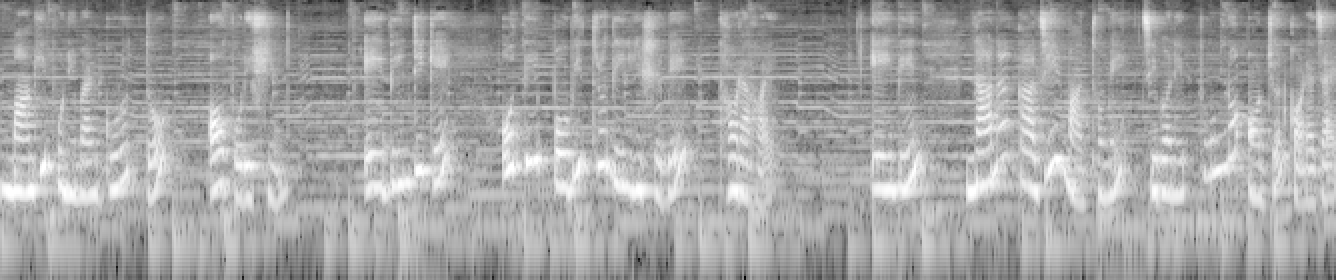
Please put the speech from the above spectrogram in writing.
মাঘী পূর্ণিমার গুরুত্ব অপরিসীম। এই দিনটিকে অতি পবিত্র দিন হিসেবে ধরা হয়। এই দিন নানা কাজের মাধ্যমে জীবনে পুণ্য অর্জন করা যায়।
